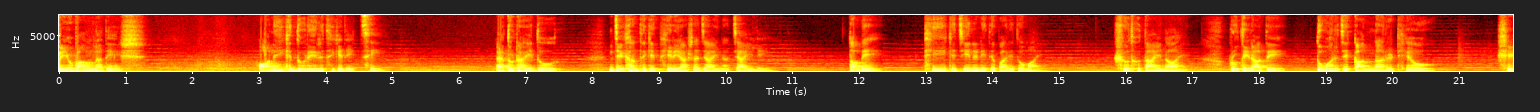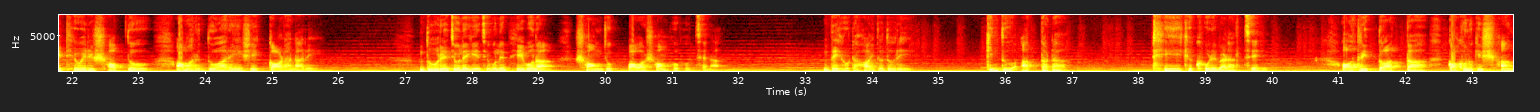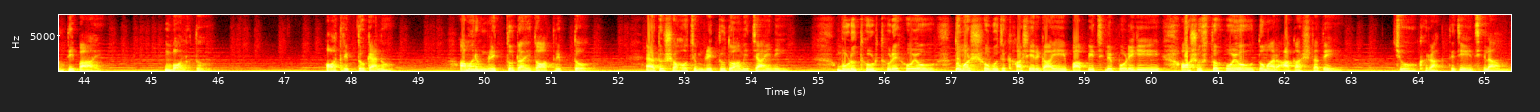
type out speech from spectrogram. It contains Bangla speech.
প্রিয় বাংলাদেশ, অনেক দূরের থেকে দেখছি। এতটাই দূর, যেখান থেকে ফিরে আসা যায় না চাইলে। তবে ঠিক চিনে নিতে পারি তোমায়। শুধু তাই নয়, প্রতি রাতে তোমার যে কান্নার ঢেউ, সে ঢেউয়ের শব্দ আমার দুয়ারে এসে কড়া নাড়ে। দূরে চলে গিয়েছে বলে ভেবো না সংযোগ পাওয়া সম্ভব হচ্ছে না। দেহটা হয়তো দূরে, কিন্তু আত্মাটা ঠিক ঘুরে বেড়াচ্ছে। অতৃপ্ত আত্মা কখনো কি শান্তি পায়? বলো তো অতৃপ্ত কেন? আমার মৃত্যুটাই তো অতৃপ্ত। এত সহজ মৃত্যু তো আমি চাইনি। বুড়ো থুরথুরে হয়েও তোমার সবুজ ঘাসের গায়ে পা পিছলে পড়ে গিয়ে অসুস্থ হয়েও তোমার আকাশটাতে চোখ রাখতে চেয়েছিলাম।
